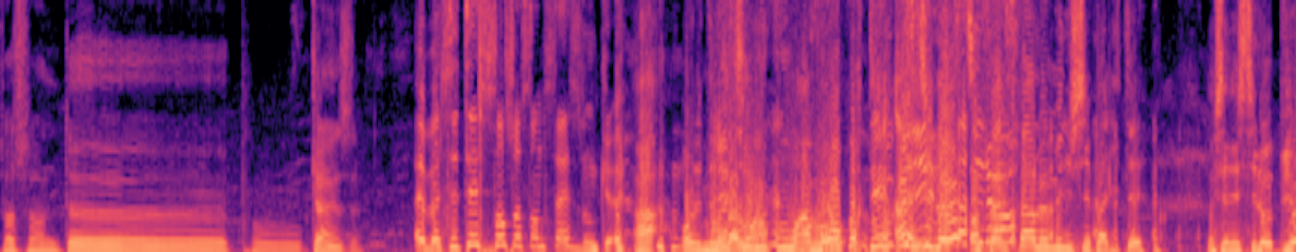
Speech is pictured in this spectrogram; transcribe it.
72 pour 15. Eh ben c'était 176 donc. euh, Ah, On était pas merci loin. beaucoup, Vous bravo. remportez un stylo un stylo. offert par le municipalité. Donc c'est des stylos bio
